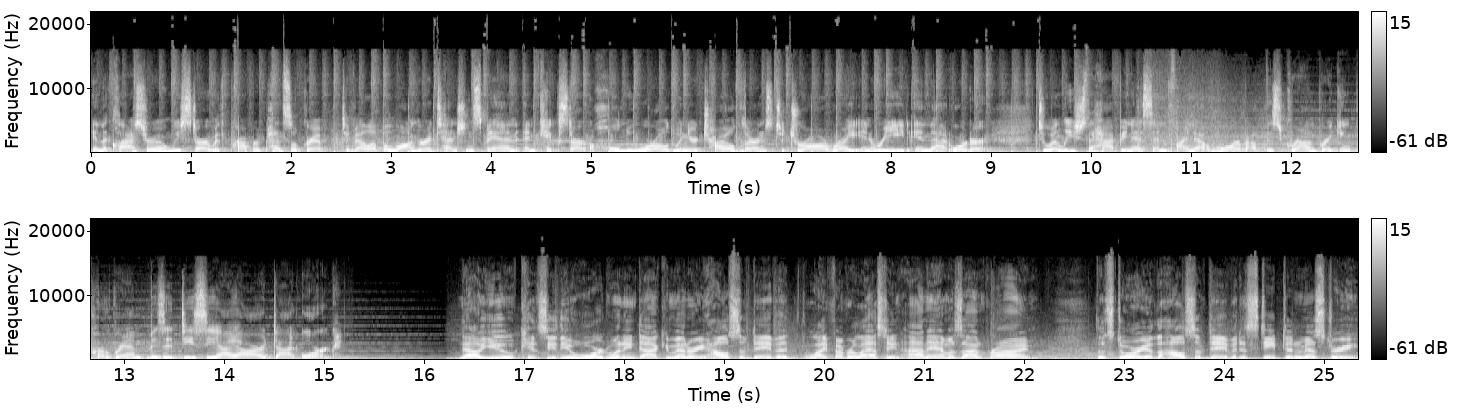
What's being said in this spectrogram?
In the classroom, we start with proper pencil grip, develop a longer attention span, and kickstart a whole new world when your child learns to draw, write, and read in that order. To unleash the happiness and find out more about this groundbreaking program, visit DCIR.org. Now you can see the award winning documentary House of David Life Everlasting on Amazon Prime. The story of the House of David is steeped in mystery,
